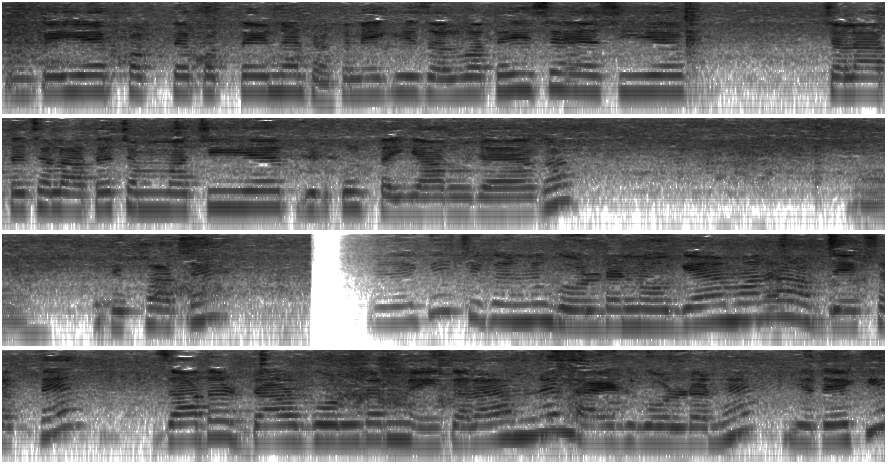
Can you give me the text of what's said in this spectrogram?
क्योंकि ये पकते पकते ना ढकने की ज़रूरत है, इसे ऐसी ये चलाते चलाते चम्मच ही ये बिल्कुल तैयार हो जाएगा। दिखाते हैं। देखिए, चिकन गोल्डन हो गया हमारा, आप देख सकते हैं। ज़्यादा डार्क गोल्डन नहीं करा है हमने लाइट गोल्डन है। ये देखिए,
